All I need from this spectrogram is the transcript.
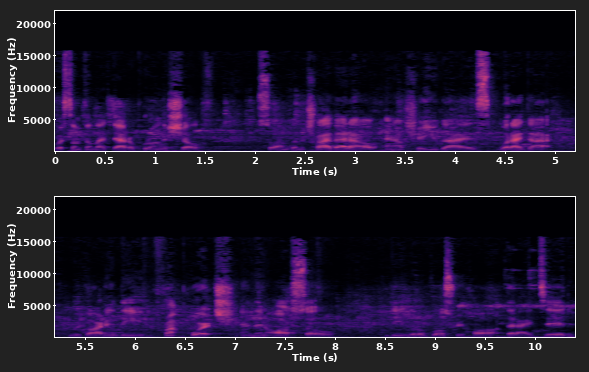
or something like that or put on the shelf. So I'm gonna try that out and I'll show you guys what I got regarding the front porch and then also the little grocery haul that I did.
